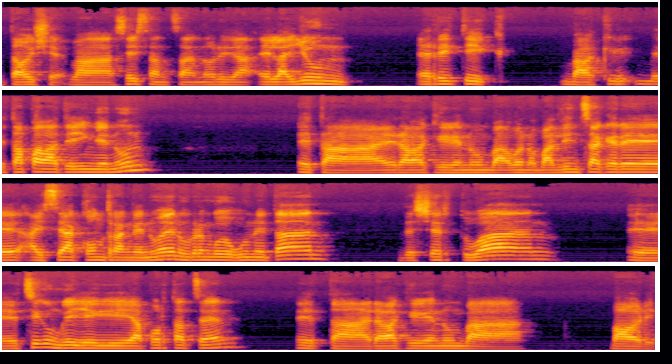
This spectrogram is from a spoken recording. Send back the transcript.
eta hoxe, ba, ze izan hori da, elaiun herritik ba, etapa bat egin genuen, eta erabaki genuen, ba, bueno, baldintzak ere haizea kontran genuen, urrengo egunetan, desertuan, e, etzigun gehiegi aportatzen, eta erabaki genuen, ba, ba hori,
